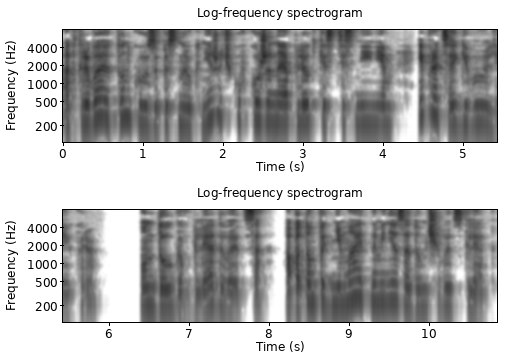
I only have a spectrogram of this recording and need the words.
Открываю тонкую записную книжечку в кожаной оплетке с тиснением и протягиваю лекарю. Он долго вглядывается, а потом поднимает на меня задумчивый взгляд.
